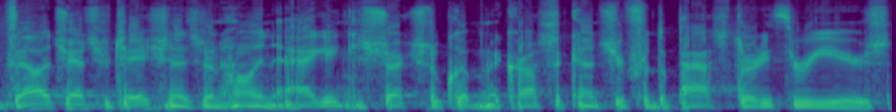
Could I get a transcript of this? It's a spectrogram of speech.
Valley Transportation has been hauling ag and construction equipment across the country for the past 33 years.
